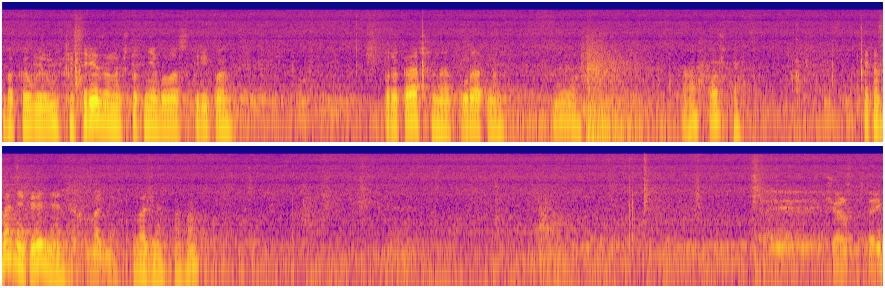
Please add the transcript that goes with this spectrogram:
Боковые ушки срезаны, чтобы не было скрипа. Прокрашено аккуратно. Клево. Ага, слушайте. Это задняя, передняя? Задний. Задняя, ага. Еще раз повтори.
